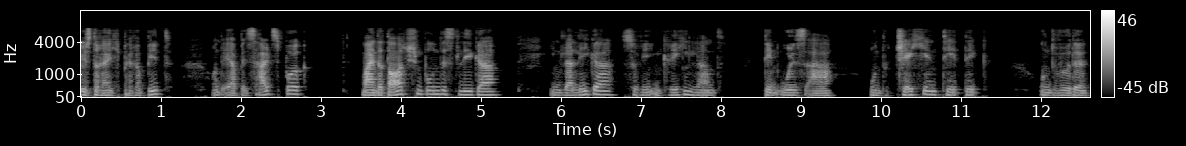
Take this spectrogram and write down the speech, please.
Österreich bei Rapid und RB Salzburg, war in der deutschen Bundesliga, in La Liga sowie in Griechenland, den USA und Tschechien tätig und wurde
